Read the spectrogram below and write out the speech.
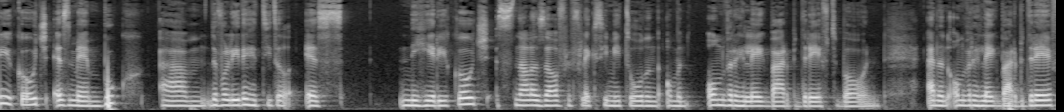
je coach is mijn boek. Um, de volledige titel is Negeer je coach, snelle zelfreflectiemethoden om een onvergelijkbaar bedrijf te bouwen. En een onvergelijkbaar bedrijf,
